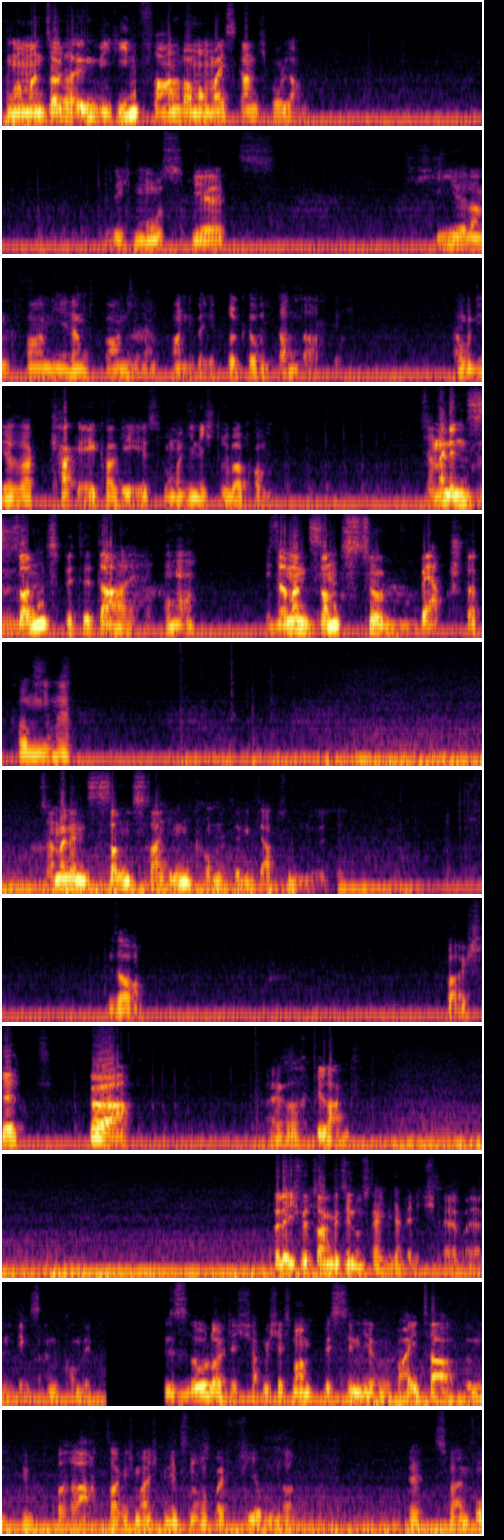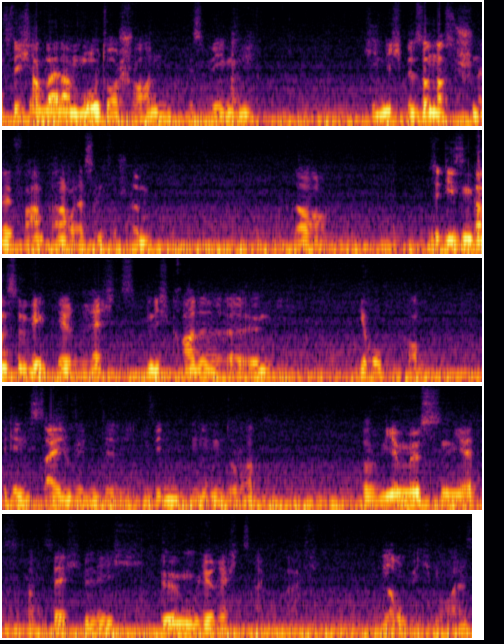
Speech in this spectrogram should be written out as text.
Man soll da irgendwie hinfahren, aber man weiß gar nicht wo lang. Also ich muss jetzt hier lang fahren, hier lang fahren, hier lang fahren, über die Brücke und dann da. Da wo dieser Kack-LKW ist, wo man hier nicht drüber kommt. Wie soll man denn sonst bitte da? Hä? Wie soll man sonst zur Werkstatt kommen, Junge? Soll man denn sonst da hinkommen? Das ergibt ja absolut null Sinn. So. War ich jetzt? Ja. Einfach gelangt. Leute, ich würde sagen, wir sehen uns gleich wieder, wenn ich äh, bei einem Dings angekommen bin. So Leute, ich habe mich jetzt mal ein bisschen hier weiter ähm, gebracht, sage ich mal. Ich bin jetzt nur noch bei 400. Äh, 52. Ich habe leider Motorschaden, deswegen hier nicht besonders schnell fahren kann, aber das ist ja nicht so schlimm. So. Also diesen ganzen Weg hier rechts bin ich gerade äh, irgendwie hier hochgekommen. Mit den Seilwinden Winden und sowas. So, wir müssen jetzt tatsächlich irgendwie rechts rein gleich. Glaube ich mal.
